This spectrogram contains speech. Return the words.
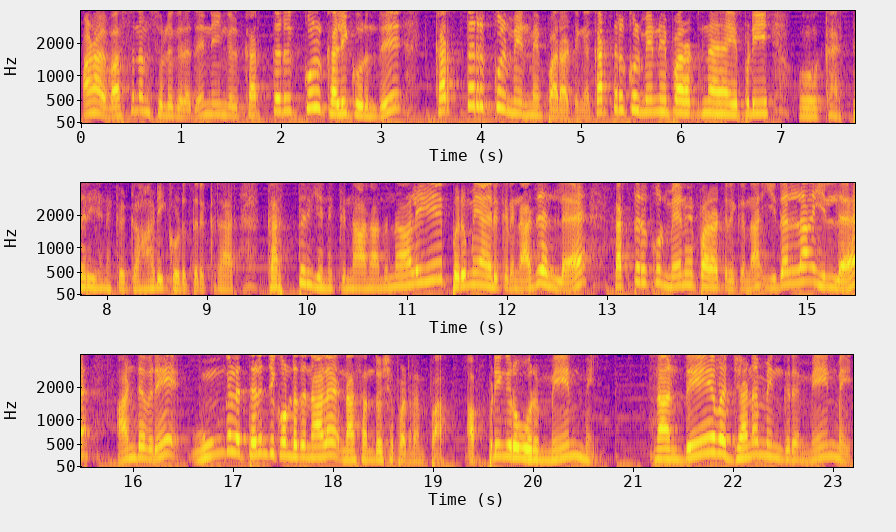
ஆனால் வசனம் சொல்லுகிறது நீங்கள் கர்த்தருக்குள் களி கூர்ந்து கர்த்தருக்குள் மேன்மை பாராட்டுங்க. கர்த்தருக்குள் மேன்மை பாராட்டுனா எப்படி? ஓ கர்த்தர் எனக்கு காடி கொடுத்திருக்கிறார். கர்த்தர் எனக்கு நான் அதனாலேயே பெருமையா இருக்கிறேன். அது அல்ல கர்த்தருக்குள் மேன்மை பாராட்டு இருக்குன்னா இதெல்லாம் இல்ல. ஆண்டவரே உங்களை தெரிஞ்சு கொண்டதுனால நான் சந்தோஷப்படுறேன்ப்பா. அப்படிங்கிற ஒரு மேன்மை. நான் தேவ ஜனம் என்கிற மேன்மை.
